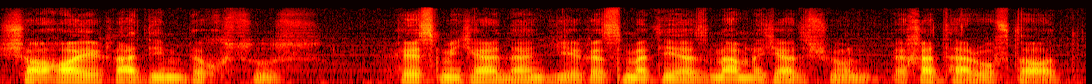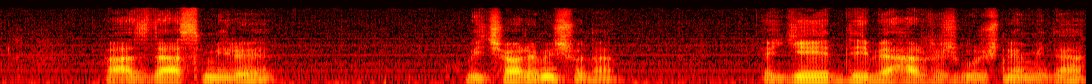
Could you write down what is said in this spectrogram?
شاههای قدیم به خصوص حس می‌کردن یه قسمتی از مملکتشون به خطر افتاد و از دست میره بیچاره می‌شدن. یه دی به حرفش گوش نمیدن.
